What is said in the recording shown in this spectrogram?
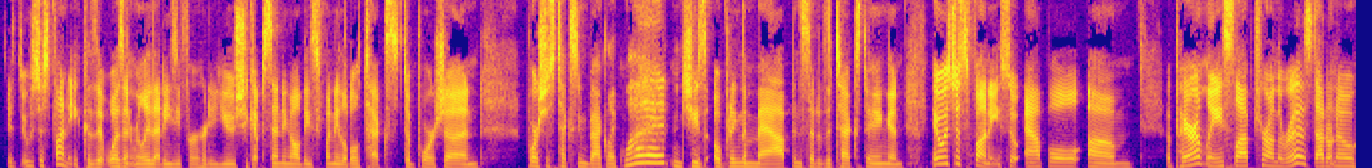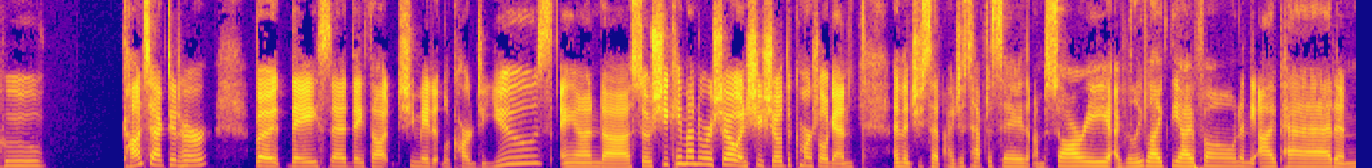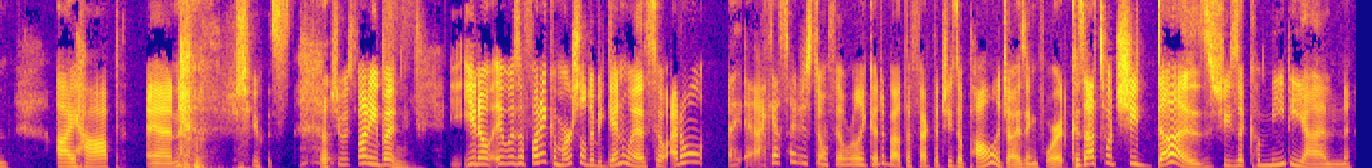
it was just funny because it wasn't really that easy for her to use. She kept sending all these funny little texts to Portia, and Portia's texting back like, "What?" and she's opening the map instead of the texting, and it was just funny. So Apple um, apparently slapped her on the wrist. I don't know who contacted her, but they said they thought she made it look hard to use, and uh, so she came onto her show and she showed the commercial again, and then she said, "I just have to say that I'm sorry. I really like the iPhone and the iPad and iHop." And she was she was funny, but you know, it was a funny commercial to begin with. So I don't. I, guess I just don't feel really good about the fact that she's apologizing for it because that's what she does. She's a comedian.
